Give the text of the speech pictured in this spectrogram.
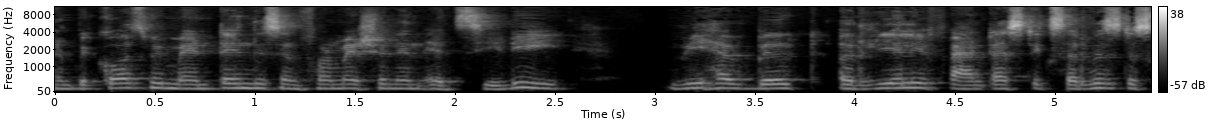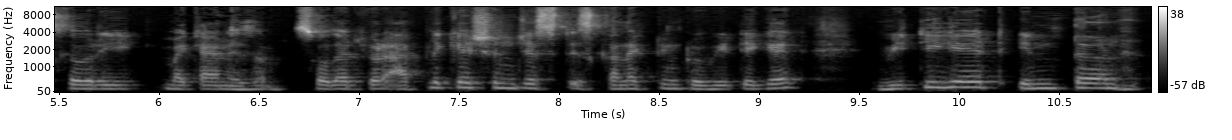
and because we maintain this information in etcd, we have built a really fantastic service discovery mechanism so that your application just is connecting to VT-gate. VT-gate in turn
